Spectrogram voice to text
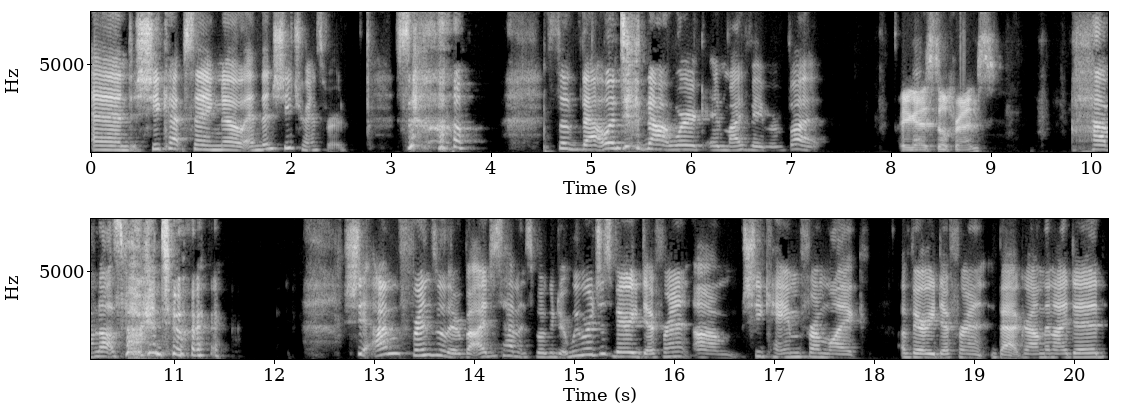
And she kept saying no. And then she transferred. So, so that one did not work in my favor, but are you guys still friends have not spoken to her. She I'm friends with her, but I just haven't spoken to her. We were just very different. Um, she came from like a very different background than I did,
